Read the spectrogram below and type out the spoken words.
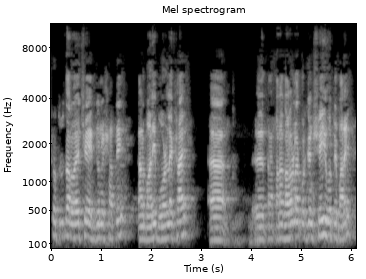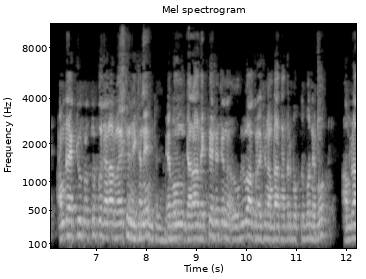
শত্রুতা রয়েছে একজনের সাথে, তার বাড়ি বড়লেখায়। তারা ধারণা করছেন সেই হতে পারে। আমরা একটু প্রত্যক্ষ যারা রয়েছেন এখানে এবং যারা দেখতে এসেছেন, অভিভাবক রয়েছেন, আমরা তাদের বক্তব্য নেব। আমরা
